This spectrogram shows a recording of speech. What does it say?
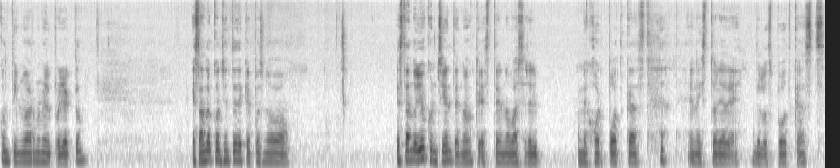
continuar en el proyecto. Estando consciente de que pues no estando yo consciente, ¿no? Que este no va a ser el mejor podcast en la historia de, de los podcasts.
